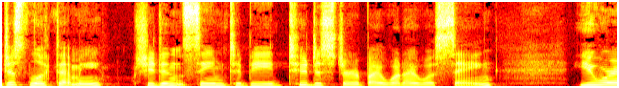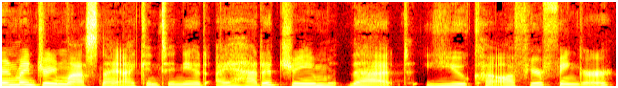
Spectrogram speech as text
just looked at me. She didn't seem to be too disturbed by what I was saying. You were in my dream last night, I continued. I had a dream that you cut off your finger,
